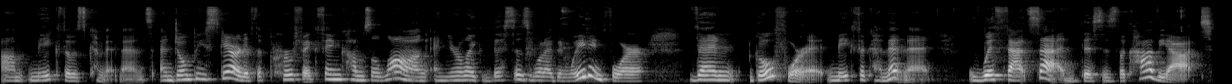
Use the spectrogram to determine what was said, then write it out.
um, make those commitments. And don't be scared. If the perfect thing comes along and you're like, this is what I've been waiting for, then go for it. Make the commitment. With that said, this is the caveat.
